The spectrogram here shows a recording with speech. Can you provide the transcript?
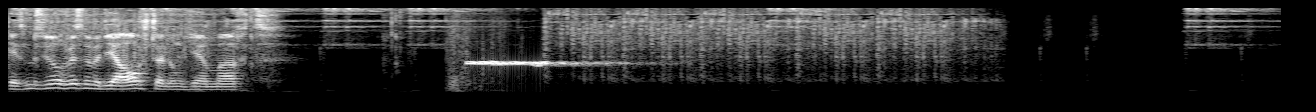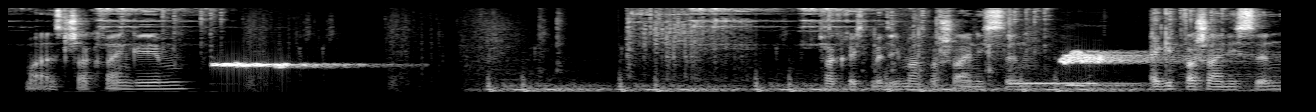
Jetzt müssen wir noch wissen, wie man die Aufstellung hier macht. Mal als Chuck reingeben. Chuck recht mittig macht wahrscheinlich Sinn. Ergibt wahrscheinlich Sinn.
